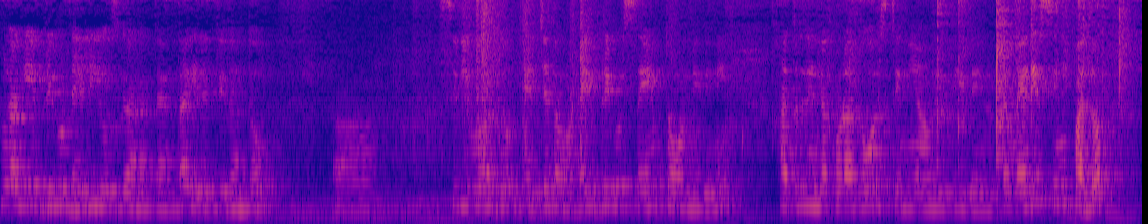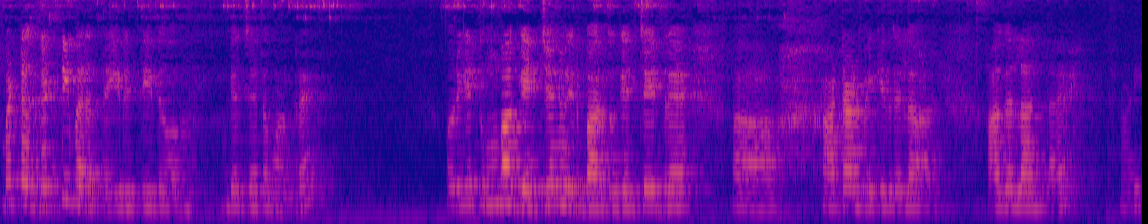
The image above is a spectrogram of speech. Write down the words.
ಹಾಗಾಗಿ ಇಬ್ಬರಿಗೂ ಡೈಲಿ ಯೂಸ್ಗೆ ಆಗುತ್ತೆ ಅಂತ ಈ ರೀತಿದೊಂದು ಸಿಲ್ವರ್ದು ಗೆಜ್ಜೆ ತೊಗೊಂಡೆ. ಇಬ್ಬರಿಗೂ ಸೇಮ್ ತೊಗೊಂಡಿದ್ದೀನಿ. ಹತ್ರದಿಂದ ಕೂಡ ತೋರಿಸ್ತೀನಿ ಯಾವ ರೀತಿ ಇದೆ ಅಂತ. ವೆರಿ ಸಿಂಪಲ್ಲು ಬಟ್ ಗಟ್ಟಿ ಬರುತ್ತೆ ಈ ರೀತಿದು ಗೆಜ್ಜೆ ತೊಗೊಂಡ್ರೆ. ಅವರಿಗೆ ತುಂಬ ಗೆಜ್ಜೆನೂ ಇರಬಾರ್ದು. ಗೆಜ್ಜೆ ಇದ್ದರೆ ಆಟ ಆಡಬೇಕಿದ್ರೆಲ್ಲ ಆಗಲ್ಲ ಅಂತಾರೆ. ನೋಡಿ,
